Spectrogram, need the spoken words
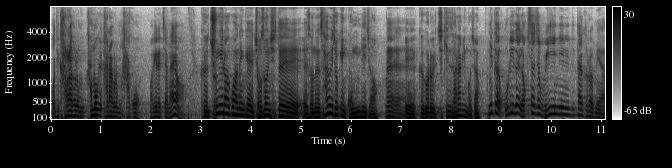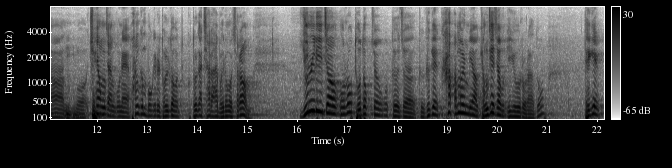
어디 가라 그러면 감옥에 가라 그러면 가고 막 이랬잖아요. 그 충이라고 하는 게 조선 시대에서는 사회적인 공리죠. 네. 예, 그거를 지킨 사람인 거죠. 그러니까 우리가 역사적 위인이다 그러면 음. 뭐 최영 장군의 황금 보기를 돌도 돌같이 하라 뭐 이런 것처럼 윤리적으로 도덕적으로 그저 그 그게 하물며 경제적 이유로라도 되게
